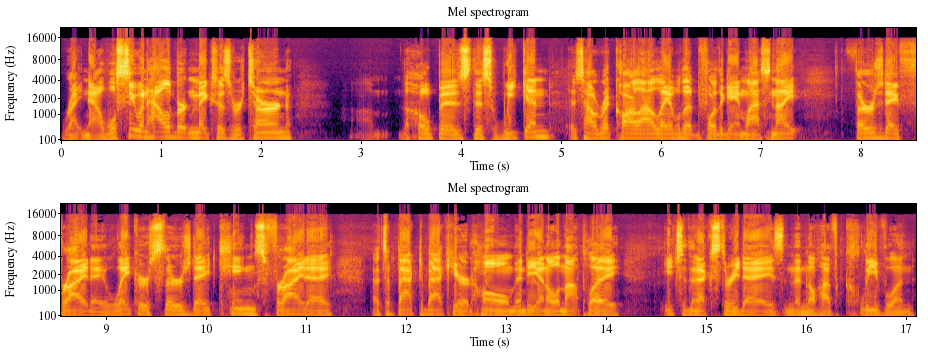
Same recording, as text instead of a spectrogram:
right now. We'll see when Halliburton makes his return. Um, the hope is this weekend is how Rick Carlisle labeled it before the game last night. Thursday, Friday, Lakers Thursday, Kings Friday. That's a back to back here at home. Indiana will not play each of the next three days, and then they'll have Cleveland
